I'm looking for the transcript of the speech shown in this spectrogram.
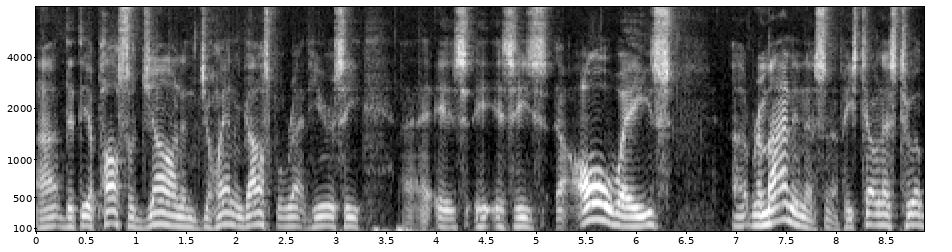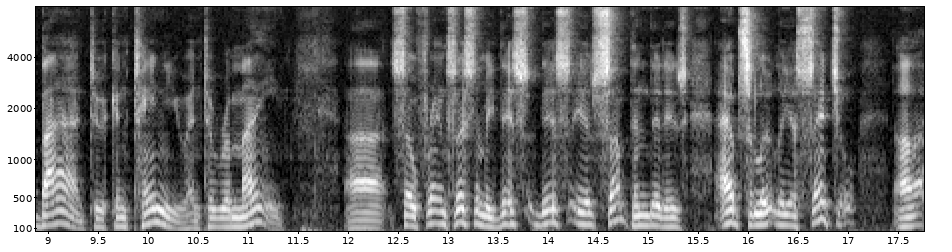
uh, that the Apostle John in the Johannine Gospel right here is he uh, is is he's always uh, reminding us of. He's telling us to abide, to continue, and to remain. Uh, so, friends, listen to me. This this is something that is absolutely essential uh,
